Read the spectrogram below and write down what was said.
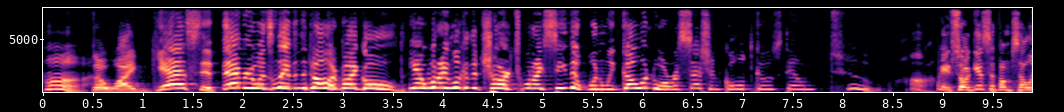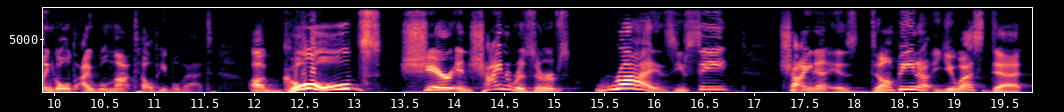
Huh. So I guess if everyone's leaving the dollar, buy gold. Yeah, when I look at the charts, when I see that when we go into a recession, gold goes down too. Huh. Okay, so I guess if I'm selling gold, I will not tell people that. Uh, gold's share in China reserves rise. You see, China is dumping U.S. debt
